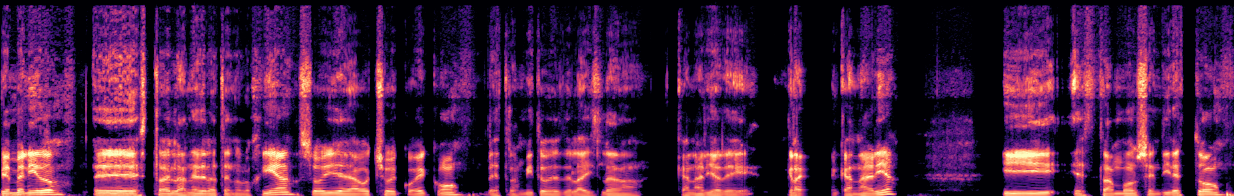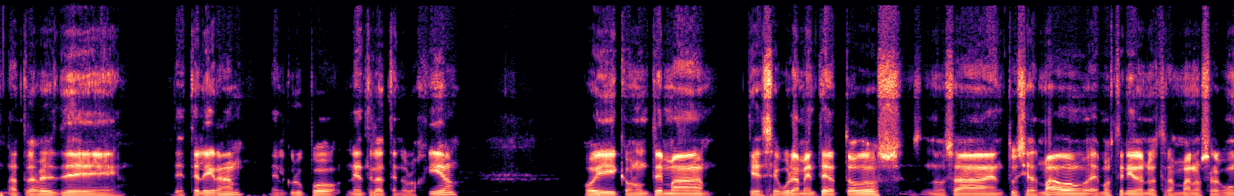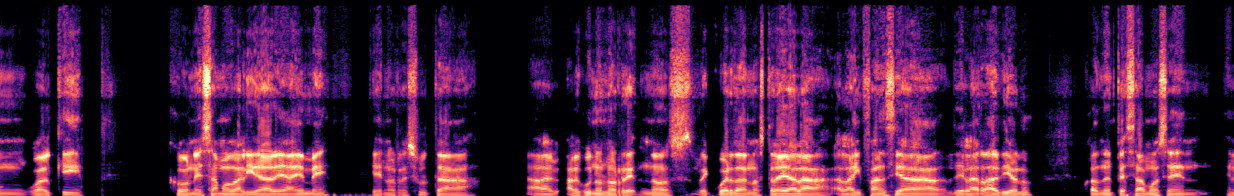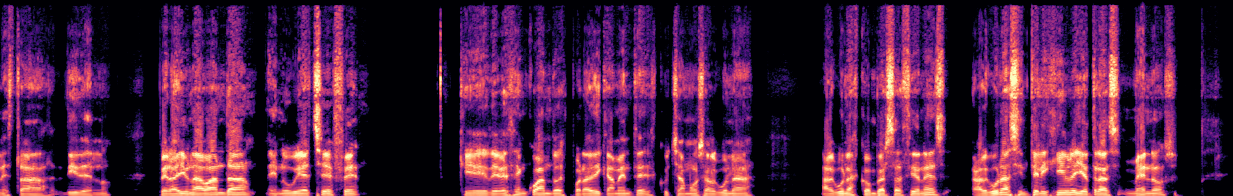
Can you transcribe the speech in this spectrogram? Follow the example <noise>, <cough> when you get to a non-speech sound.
Bienvenido, eh, esta es la NED de la tecnología, soy A8 EcoEco, les transmito desde la isla canaria de Gran Canaria. Y estamos en directo a través de, de Telegram, el grupo NED de la tecnología, hoy con un tema que seguramente a todos nos ha entusiasmado, hemos tenido en nuestras manos algún walkie con esa modalidad de AM que nos resulta algunos nos, recuerda, nos trae a la, infancia de la radio, ¿no? Cuando empezamos en, esta Lidl, ¿no? Pero hay una banda en VHF que de vez en cuando, esporádicamente, escuchamos algunas, algunas conversaciones, algunas inteligibles y otras menos,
